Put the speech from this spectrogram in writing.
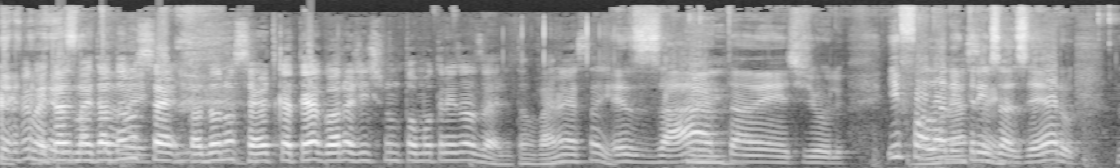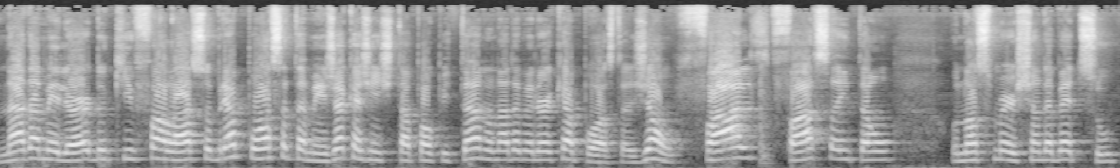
É, mas, tá, mas tá, dando certo, tá dando certo que até agora a gente não tomou 3x0. Então vai nessa aí. Exatamente, é. Júlio. E falando em 3x0, nada melhor do que falar sobre aposta também. Já que a gente tá palpitando, nada melhor que aposta. João, fa faça então o nosso merchan da Betsul.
